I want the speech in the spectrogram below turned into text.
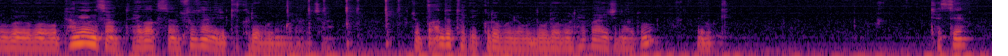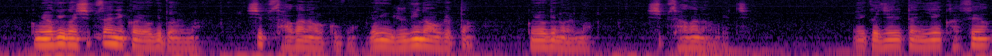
이거, 이거, 이거 평행선, 대각선, 수선 이렇게 그려보는 거라 그랬잖아. 좀 반듯하게 그려보려고 노력을 해봐야지 나도 이렇게. 됐어요? 그럼 여기가 14니까 여기도 얼마? 14가 나올 거고 여긴 6이 나오겠다. 그럼 여기는 얼마? 14가 나오겠지. 여기까지 일단 이해 갔어요?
